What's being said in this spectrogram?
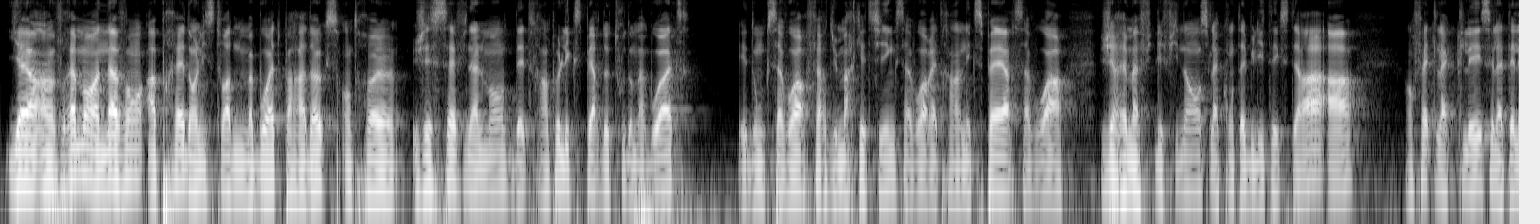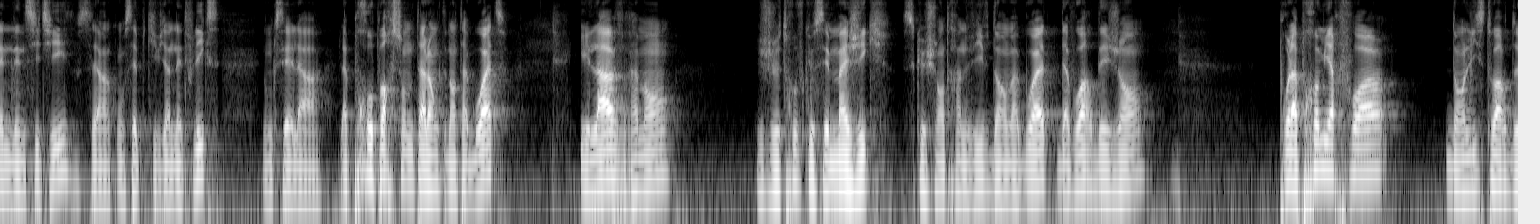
Il y a un, vraiment un avant-après dans l'histoire de ma boîte Paradox entre j'essaie finalement d'être un peu l'expert de tout dans ma boîte et donc savoir faire du marketing, savoir être un expert, savoir gérer les finances, la comptabilité, etc. à en fait la clé c'est la talent density, c'est un concept qui vient de Netflix. Donc c'est la, proportion de talent que tu dans ta boîte. Et là vraiment je trouve que c'est magique ce que je suis en train de vivre dans ma boîte, d'avoir des gens, pour la première fois dans l'histoire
